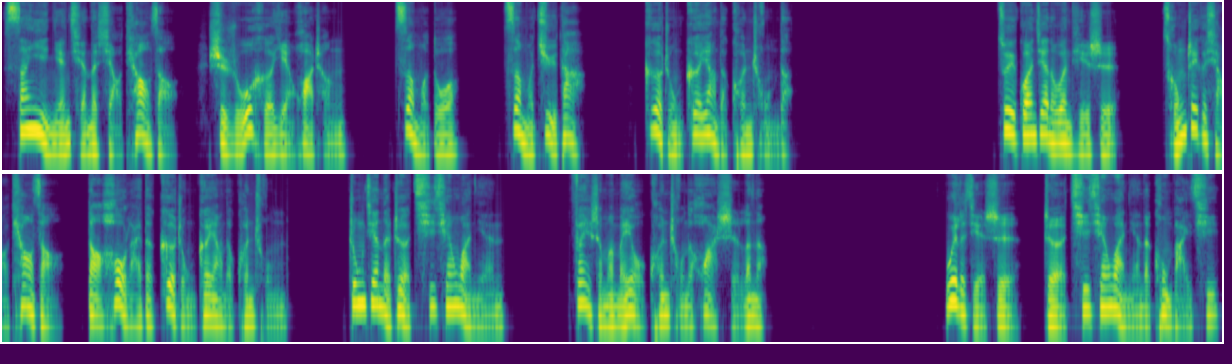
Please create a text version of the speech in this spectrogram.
三亿年前的小跳蚤是如何演化成这么多、这么巨大、各种各样的昆虫的？最关键的问题是，从这个小跳蚤到后来的各种各样的昆虫，中间的这七千万年，为什么没有昆虫的化石了呢？为了解释这七千万年的空白期，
